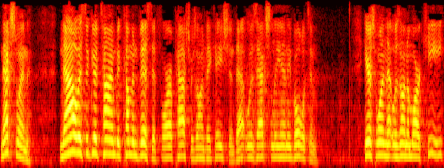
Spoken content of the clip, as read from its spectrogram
Next one. Now is a good time to come and visit for our pastors on vacation. That was actually in a bulletin. Here's one that was on a marquee,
